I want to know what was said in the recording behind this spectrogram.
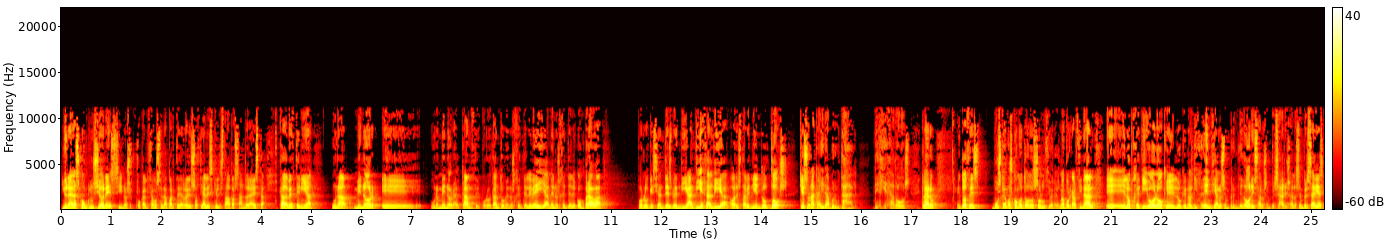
Y una de las conclusiones, si nos focalizamos en la parte de redes sociales, que le estaba pasando era esta. Cada vez tenía una menor, un menor alcance, por lo tanto, menos gente le veía, menos gente le compraba, por lo que si antes vendía 10 al día, ahora está vendiendo 2, que es una caída brutal, de 10 a 2. Claro, entonces, busquemos como todos soluciones, ¿no? Porque al final eh, el objetivo, lo que, lo que nos diferencia a los emprendedores, a los empresarios, a las empresarias,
